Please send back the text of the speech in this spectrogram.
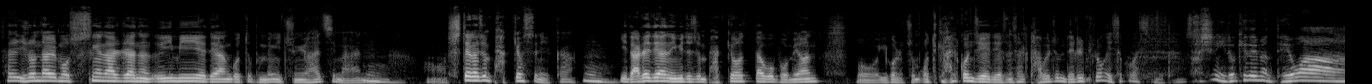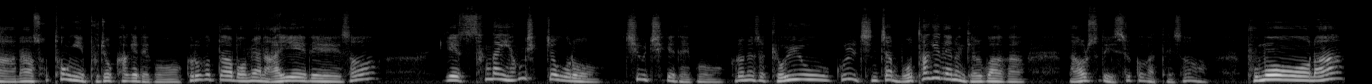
사실 이런 날뭐 스승의 날이라는 의미에 대한 것도 분명히 중요하지만 음. 어, 시대가 좀 바뀌었으니까 음. 이 날에 대한 의미도 좀 바뀌었다고 보면 뭐 이걸 좀 어떻게 할 건지에 대해서는 사실 답을 좀 내릴 필요가 있을 것 같습니다. 사실은 이렇게 되면 대화나 소통이 부족하게 되고 그러다 보면 아이에 대해서 이게 상당히 형식적으로 치우치게 되고 그러면서 교육을 진짜 못하게 되는 결과가 나올 수도 있을 것 같아서 부모나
